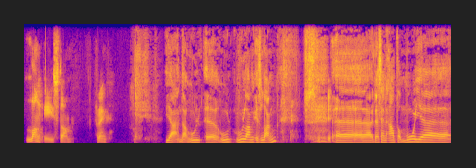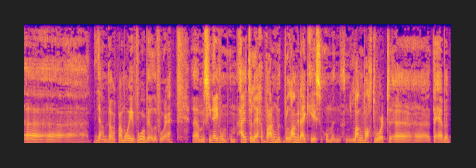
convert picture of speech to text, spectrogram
lang is dan, Frank? Ja, nou, hoe, uh, hoe, hoe lang is lang? Uh, daar zijn een aantal mooie, uh, ja, een paar mooie voorbeelden voor. Hè? misschien even om, om uit te leggen waarom het belangrijk is om een, een lang wachtwoord te hebben.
